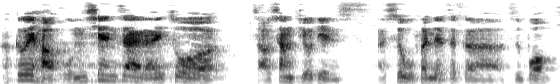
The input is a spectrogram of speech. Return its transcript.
啊，各位好，我们现在来做早上九点呃十五分的这个直播。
